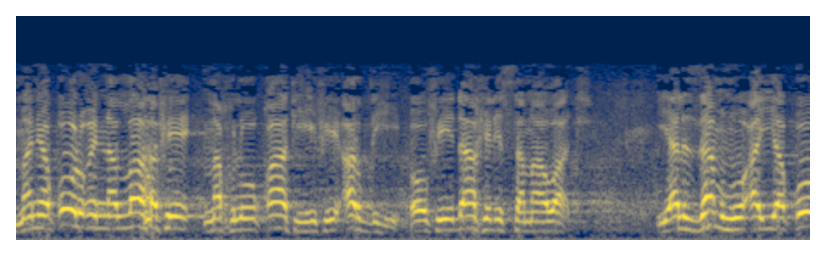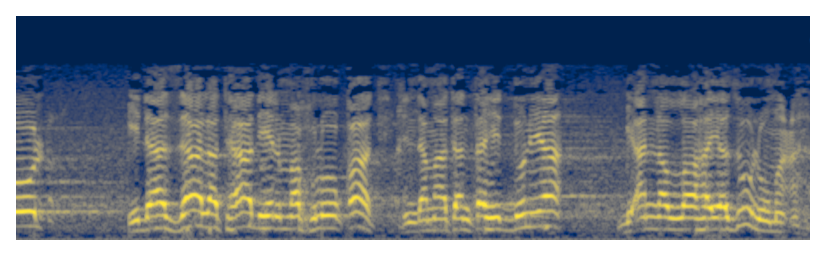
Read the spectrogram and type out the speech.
من يقول إن الله في مخلوقاته في أرضه أو في داخل السماوات يلزمه أن يقول إذا زالت هذه المخلوقات عندما تنتهي الدنيا بأن الله يزول معها.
